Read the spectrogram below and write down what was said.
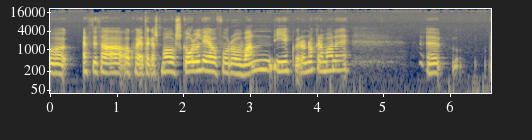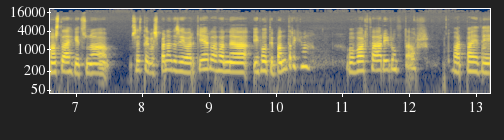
og eftir það ákvæði ég að taka smá skóla og fór og vann í einhverja nokkra mánuði. Uh, fannst það ekkit svona sérstaklega spennandi sem ég var að gera þannig að ég fótt í bandaríkjana og var þar í rúmt ár var bæði,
